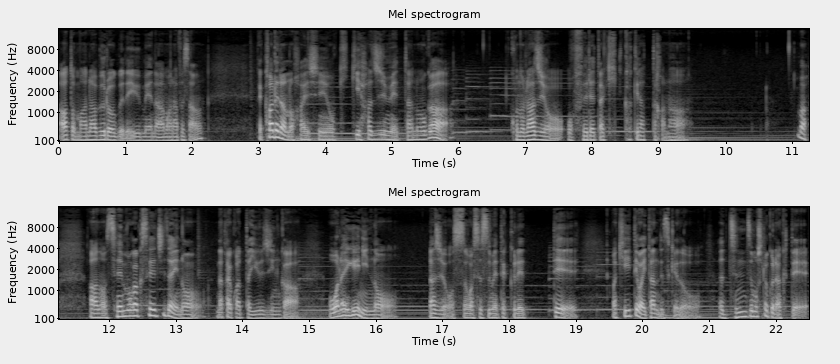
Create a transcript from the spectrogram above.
あとマナブログで有名な学さん。彼らの配信を聞き始めたのがこのラジオを触れたきっかけだったかな。まああの専門学生時代の仲良かった友人がお笑い芸人のラジオをすごい勧めてくれて、まあ、聞いてはいたんですけど全然面白くなくて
